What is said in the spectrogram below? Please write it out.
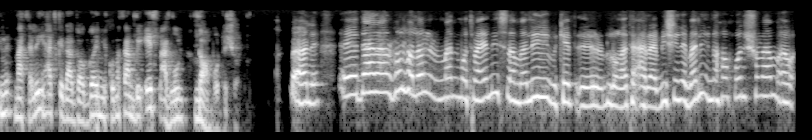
این مسئله ای هست که در دادگاه میکنوس هم به اسم از اون نام برده شد. بله. در هر حال حالا من مطمئن نیستم ولی که لغت عربیش اینه. ولی اینها خودشون هم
